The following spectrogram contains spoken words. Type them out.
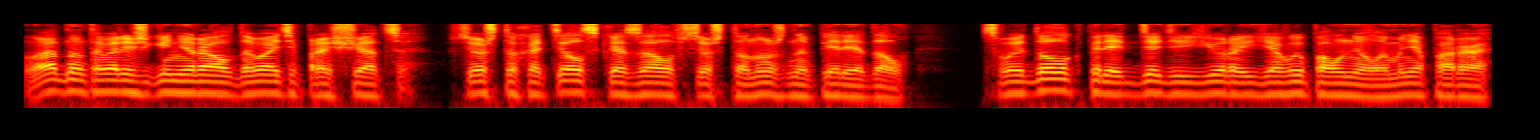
Ладно, товарищ генерал, давайте прощаться. Все, что хотел, сказал, все, что нужно, передал. Свой долг перед дядей Юрой я выполнил, и мне пора.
